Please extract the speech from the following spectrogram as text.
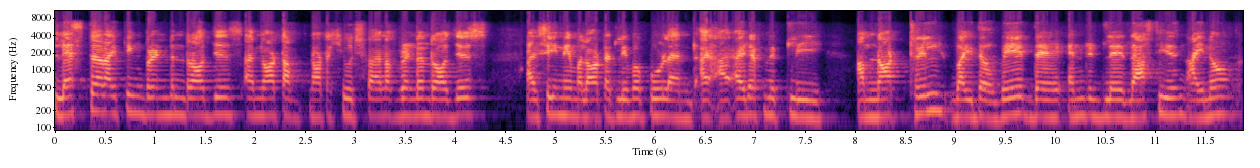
Leicester, I think Brendan Rodgers. I'm not a not a huge fan of Brendan Rodgers. I've seen him a lot at Liverpool, and I, I, I definitely am not thrilled by the way they ended last season. I know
